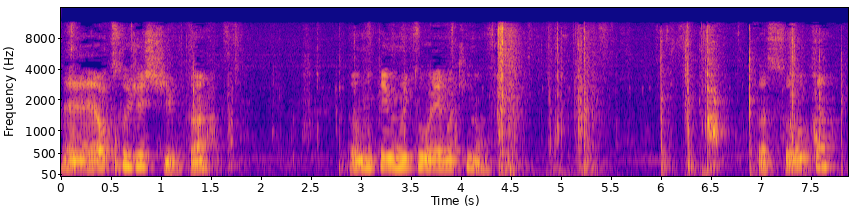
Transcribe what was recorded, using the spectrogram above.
é, autossugestivo, tá? Então não tem muito erro aqui não. Tá solta.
